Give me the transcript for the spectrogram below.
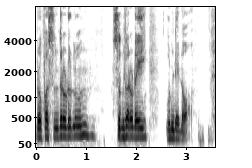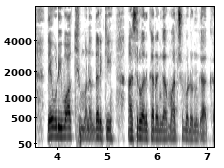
రూపసుందరుడును సుందరుడై ఉండెను. దేవుడి వాక్యం మనందరికీ ఆశీర్వాదకరంగా మార్చబడును గాక.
